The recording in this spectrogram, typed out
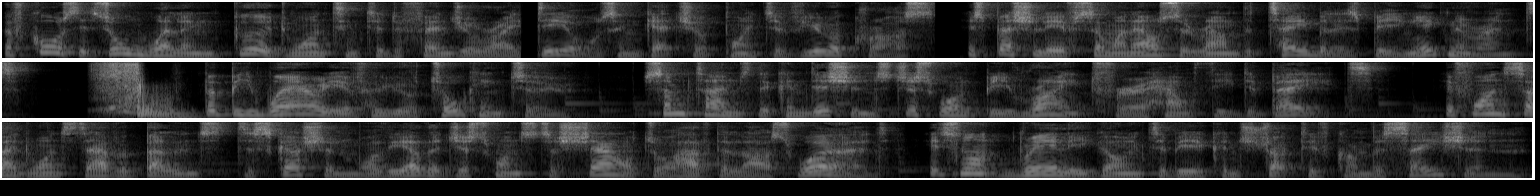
Of course, it's all well and good wanting to defend your ideals and get your point of view across, especially if someone else around the table is being ignorant. But be wary of who you're talking to Sometimes the conditions just won't be right for a healthy debate. If one side wants to have a balanced discussion while the other just wants to shout or have the last word, it's not really going to be a constructive conversation.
